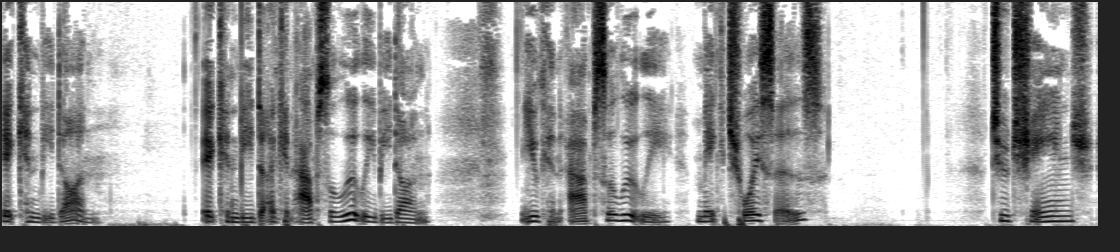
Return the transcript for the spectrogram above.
it can be done. It can be done. It can absolutely be done. You can absolutely make choices to change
